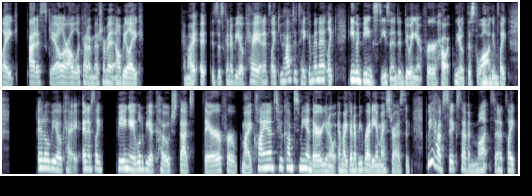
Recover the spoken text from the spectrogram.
like at a scale or i'll look at a measurement and i'll be like am i is this going to be okay and it's like you have to take a minute like even being seasoned and doing it for how you know this long mm-hmm. it's like it'll be okay. And it's like being able to be a coach that's there for my clients who come to me and they're, you know, am I going to be ready? Am I stressed? And we have six, seven months. And it's like,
